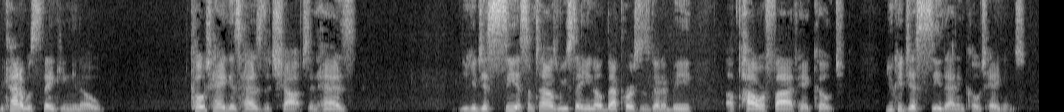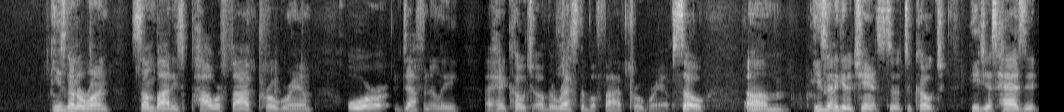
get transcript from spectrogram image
we kind of was thinking, you know, Coach Hagans has the chops and has you can just see it sometimes when you say, you know, that person's going to be a Power Five head coach. You could just see that in Coach Hagans. He's going to run somebody's Power Five program, or definitely a head coach of the rest of a five program. So um, he's going to get a chance to, to coach. He just has it,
